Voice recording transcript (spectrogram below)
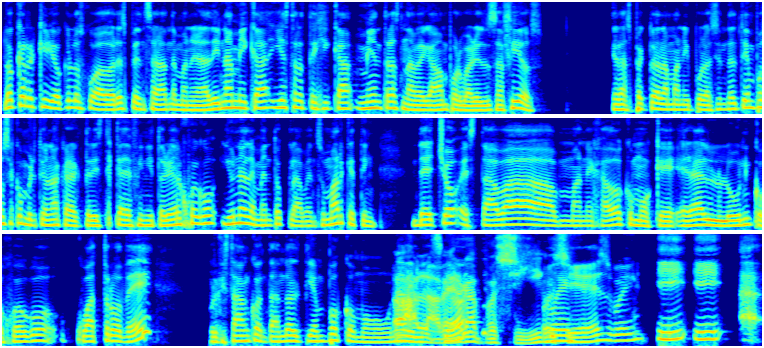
lo que requirió que los jugadores pensaran de manera dinámica y estratégica mientras navegaban por varios desafíos. El aspecto de la manipulación del tiempo se convirtió en la característica definitoria del juego y un elemento clave en su marketing. De hecho, estaba manejado como que era el único juego 4D, porque estaban contando el tiempo como una A la dimensión. verga, pues sí, Pues güey. sí es, güey. Y, y, ah,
